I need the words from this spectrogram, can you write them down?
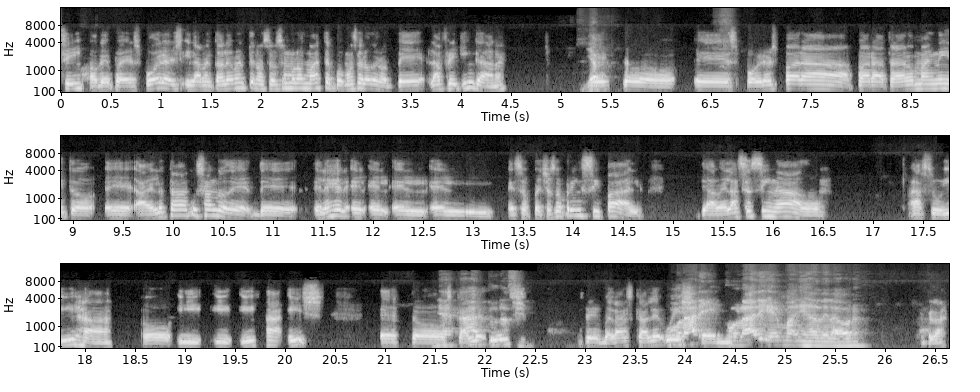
sí, ok, pues spoilers, y lamentablemente nosotros somos los más, podemos hacer lo que nos dé la freaking gana. Esto, eh, spoilers para, para traer a Magnito, eh, a él lo están acusando de, de él es el, el, el, el, sospechoso principal de haber asesinado a su hija o, y, y hija Ish, esto, Scarlet Witch, sí, ¿verdad? Scarlet Witch. Polari, es más hija de la hora. ¿verdad?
